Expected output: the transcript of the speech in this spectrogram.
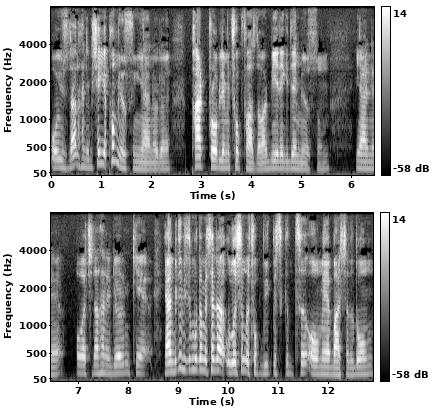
O yüzden hani bir şey yapamıyorsun yani öyle. Park problemi çok fazla var. Bir yere gidemiyorsun. Yani o açıdan hani diyorum ki yani bir de bizim burada mesela ulaşım da çok büyük bir sıkıntı olmaya başladı. Doğum,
